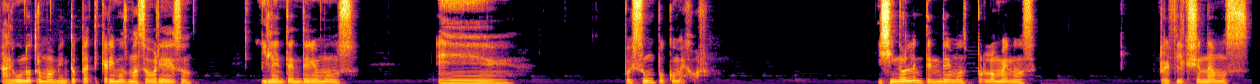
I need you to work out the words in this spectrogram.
algún otro momento platicaremos más sobre eso y la entenderemos eh, pues un poco mejor. Y si no la entendemos, por lo menos reflexionamos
